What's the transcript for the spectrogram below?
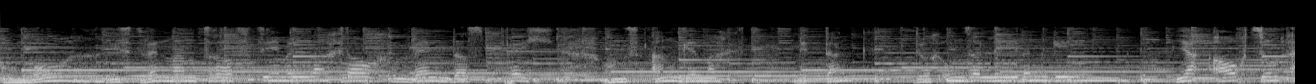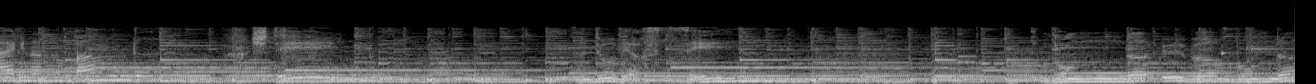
Humor ist, wenn man trotzdem lacht, auch wenn das Pech uns angemacht ja auch zum eigenen Wandel stehen. Du wirst sehen, Wunder über Wunder,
